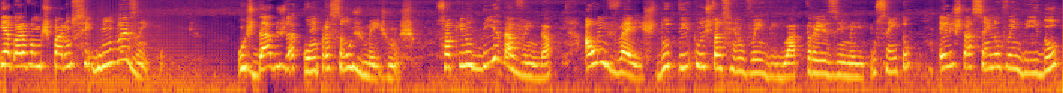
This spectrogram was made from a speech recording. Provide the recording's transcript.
E agora vamos para um segundo exemplo. Os dados da compra são os mesmos, só que no dia da venda, ao invés do título estar sendo vendido a 13,5%, ele está sendo vendido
